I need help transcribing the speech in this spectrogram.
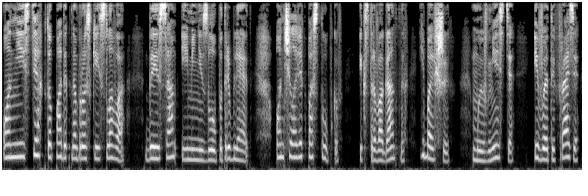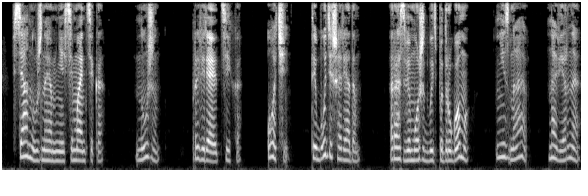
Он не из тех, кто падок на броские слова, да и сам ими не злоупотребляет. Он человек поступков, экстравагантных и больших. Мы вместе, и в этой фразе вся нужная мне семантика. «Нужен?» — проверяет тихо. «Очень. Ты будешь рядом?» «Разве может быть по-другому?» «Не знаю. Наверное».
